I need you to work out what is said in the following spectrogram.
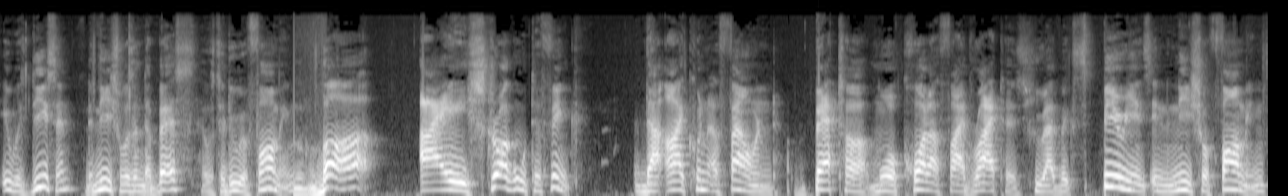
it was decent. The niche wasn't the best. It was to do with farming. But I struggled to think that I couldn't have found better, more qualified writers who have experience in the niche of farming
